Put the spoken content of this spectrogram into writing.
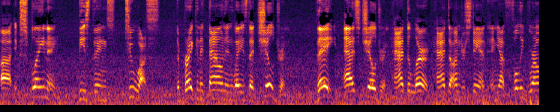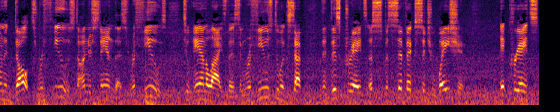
uh, explaining these things to us. They're breaking it down in ways that children they, as children, had to learn, had to understand, and yet fully grown adults refuse to understand this, refuse to analyze this, and refuse to accept that this creates a specific situation it creates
